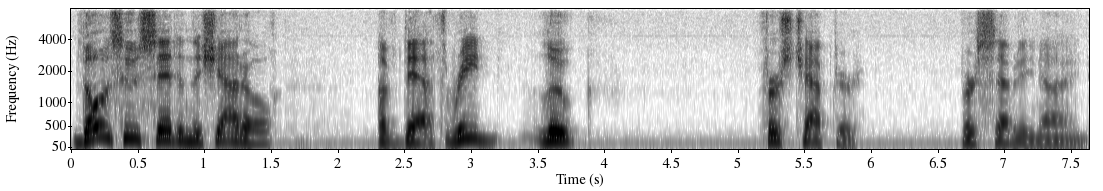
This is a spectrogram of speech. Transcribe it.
those who sit in the shadow of death. Read Luke, first chapter, verse 79.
